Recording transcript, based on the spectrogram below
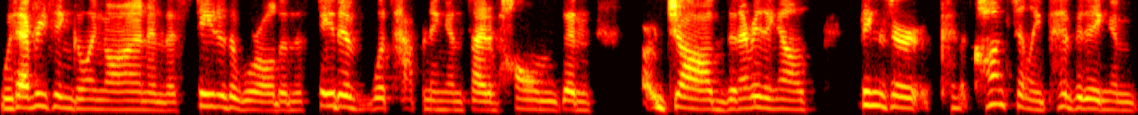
with everything going on and the state of the world and the state of what's happening inside of homes and uh, jobs and everything else, things are constantly pivoting and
